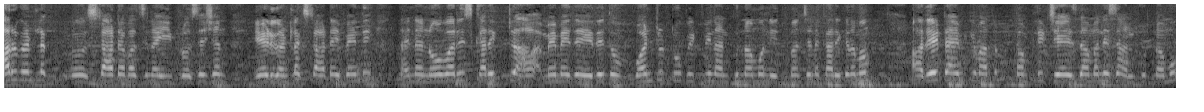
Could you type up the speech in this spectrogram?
ఆరు గంటలకు స్టార్ట్ అవ్వాల్సిన ఈ ప్రొసెషన్ ఏడు గంటలకు స్టార్ట్ అయిపోయింది. అయినా నో వరీస్. కరెక్ట్ మేమైతే ఏదైతే వన్ టు టూ బిట్వీన్ అనుకున్నామో నిర్మించిన కార్యక్రమం అదే టైంకి మాత్రం కంప్లీట్ చేద్దామనేసి అనుకుంటున్నాము.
